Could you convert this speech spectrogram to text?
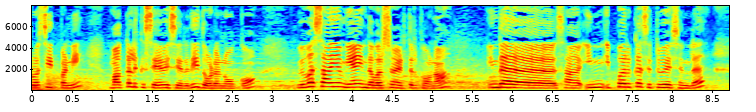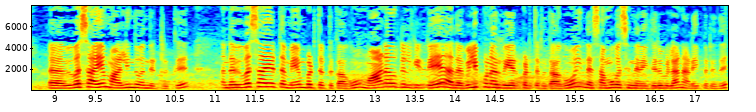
ப்ரொசீட் பண்ணி மக்களுக்கு சேவை செய்கிறது இதோட நோக்கம். விவசாயம் ஏன் இந்த வருஷம் எடுத்திருக்கோன்னா இந்த சா இன் இப்போ இருக்க சுச்சுவேஷனில் விவசாயம் அழிந்து வந்துட்டுருக்கு. அந்த விவசாயத்தை மேம்படுத்துறதுக்காகவும் மாணவர்கள்கிட்டே அதை விழிப்புணர்வு ஏற்படுத்துறதுக்காகவும் இந்த சமூக சிந்தனை திருவிழா நடைபெறுது.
